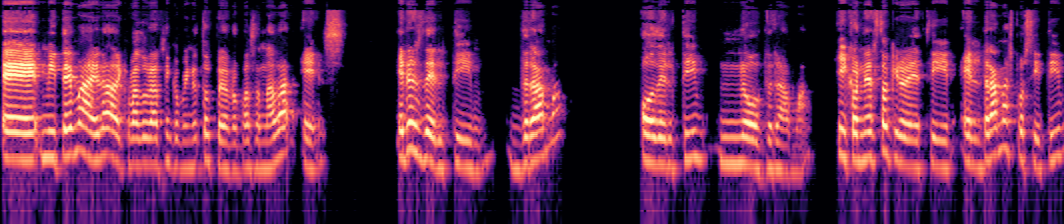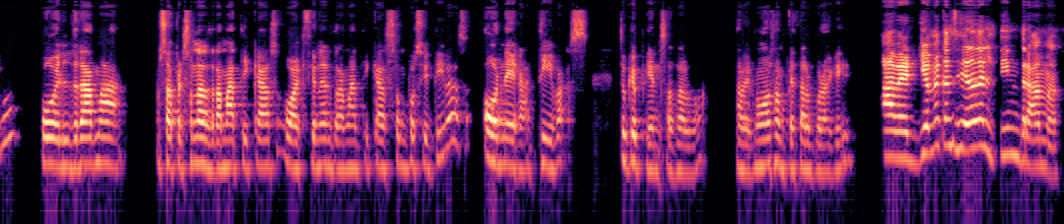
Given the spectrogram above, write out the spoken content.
eh, mi tema era, que va a durar cinco minutos, pero no pasa nada, es, ¿eres del team drama o del team no drama? Y con esto quiero decir, ¿el drama es positivo o el drama, o sea, personas dramáticas o acciones dramáticas son positivas o negativas? ¿Tú qué piensas, Alba? A ver, vamos a empezar por aquí. A ver, yo me considero del team drama.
